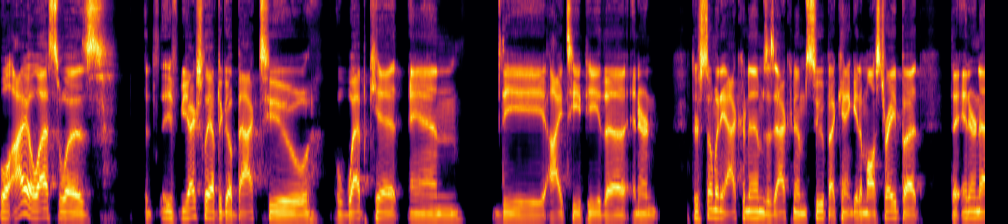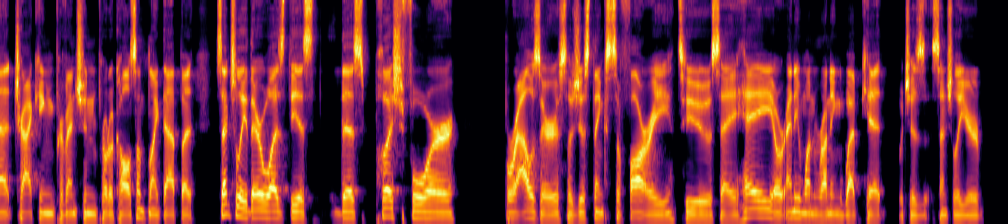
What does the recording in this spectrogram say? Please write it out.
Well, iOS was if you actually have to go back to WebKit and the ITP, the internet. There's so many acronyms as acronym soup. I can't get them all straight, but the Internet Tracking Prevention Protocol, something like that. But essentially, there was this this push for browsers. So just think Safari to say, hey, or anyone running WebKit, which is essentially your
